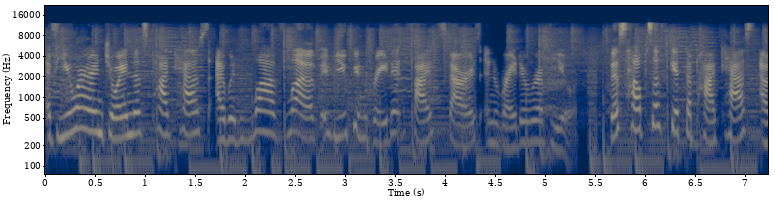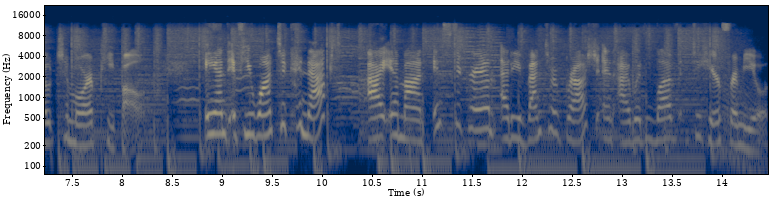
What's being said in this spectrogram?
If you are enjoying this podcast, I would love, love if you can rate it five stars and write a review. This helps us get the podcast out to more people. And if you want to connect, I am on Instagram at Eventor Brush and I would love to hear from you.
